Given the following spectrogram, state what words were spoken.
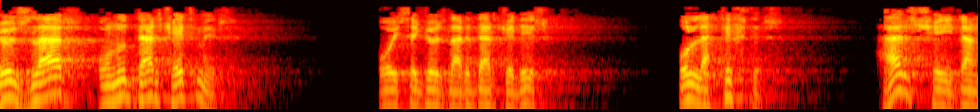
Gözlər onu dərk etmir. O isə gözləri dərk edir. O lətifdir. Hər şeydən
